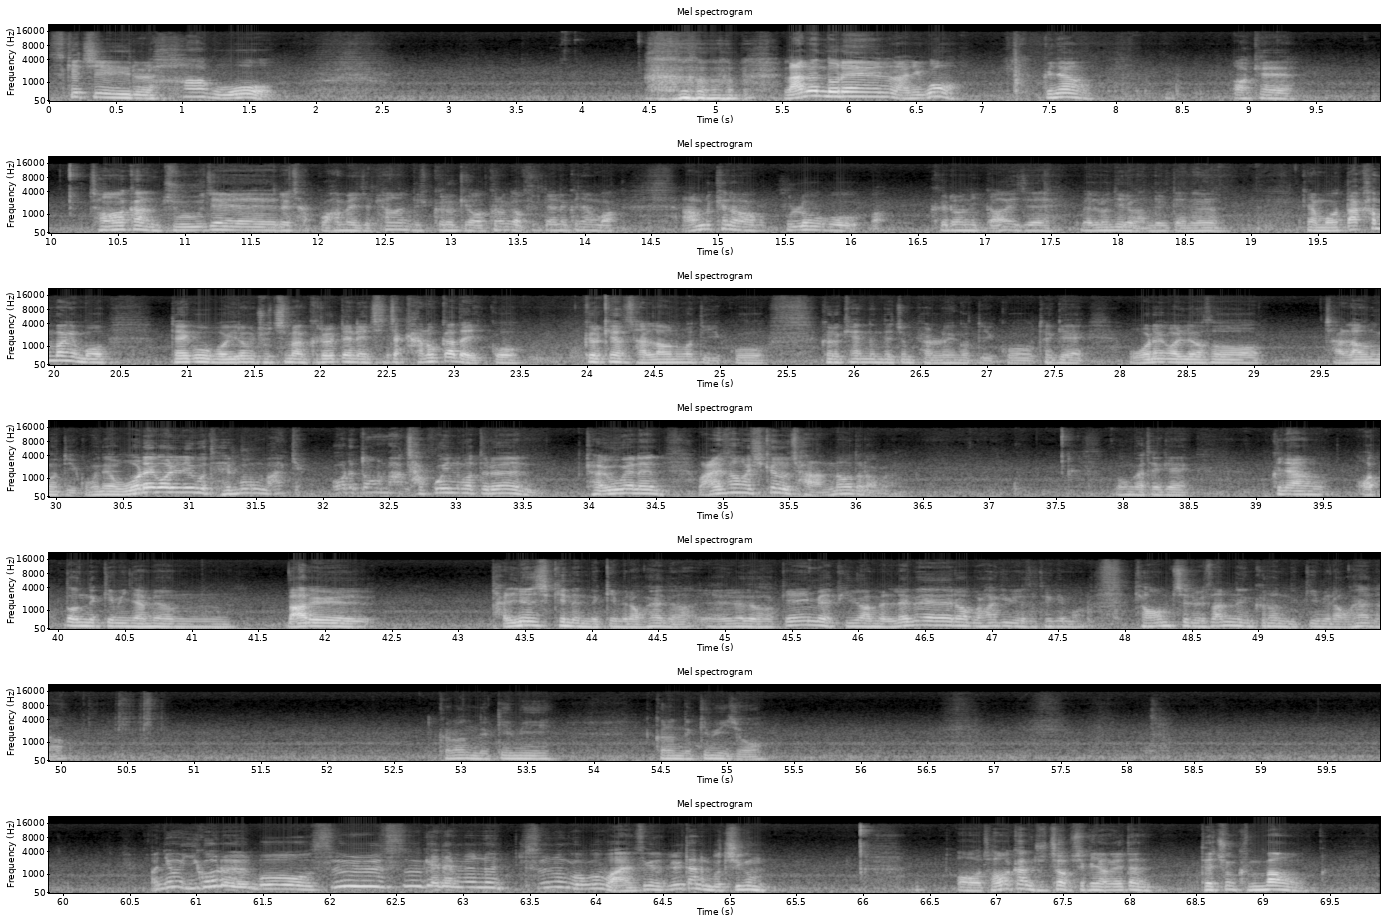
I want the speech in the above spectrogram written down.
스케치를 하고 라면 노래는 아니고 그냥 이렇게 정확한 주제를 잡고 하면 이제 편한데 그렇게 그런 게 없을 때는 그냥 막 아무렇게나 막 불러보고 막 그러니까 이제 멜로디를 만들 때는 그냥 뭐 딱 한 방에 뭐 되고 뭐 이러면 좋지만 그럴 때는 진짜 간혹가다 있고 그렇게 해서 잘 나오는 것도 있고 그렇게 했는데 좀 별로인 것도 있고 되게 오래 걸려서 잘 나오는 것도 있고 근데 오래 걸리고 대부분 막 이렇게 오랫동안 막 잡고 있는 것들은 결국에는 완성을 시켜도 잘 안 나오더라고요. 뭔가 되게 그냥 어떤 느낌이냐면 나를 단련시키는 느낌이라고 해야 되나? 예를 들어서 게임에 비유하면 레벨업을 하기 위해서 되게 막 경험치를 쌓는 그런 느낌이라고 해야 되나? 그런 느낌이 그런 느낌이죠. 아니요 이거를 뭐 쓸 쓰게 되면은 쓰는 거고 뭐 안 쓰게 되면 일단은 뭐 지금 어 정확한 주체 없이 그냥 일단 대충 금방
